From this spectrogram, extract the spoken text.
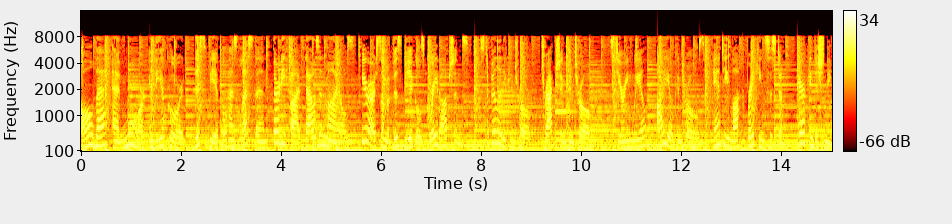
All that and more in the Accord. This vehicle has less than 35,000 miles. Here are some of this vehicle's great options. Stability control, traction control, steering wheel, audio controls, anti-lock braking system, air conditioning,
